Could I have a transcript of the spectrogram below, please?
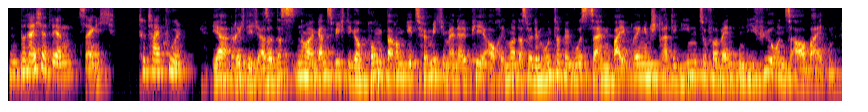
bereichert werden. Das ist eigentlich total cool. Ja, richtig. Also das ist nochmal ein ganz wichtiger Punkt. Darum geht's für mich im NLP auch immer, dass wir dem Unterbewusstsein beibringen, Strategien zu verwenden, die für uns arbeiten.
